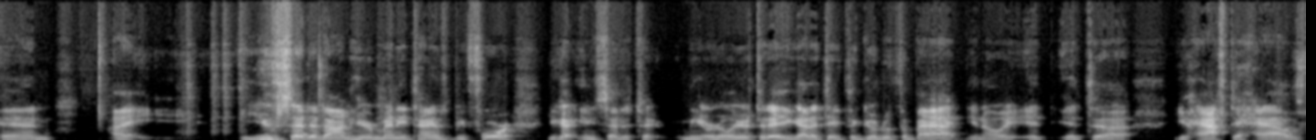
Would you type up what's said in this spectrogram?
and I you've said it on here many times before. You got you said it to me earlier today. You got to take the good with the bad. You know, it it uh, you have to have.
